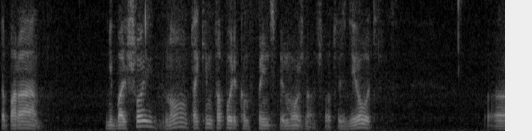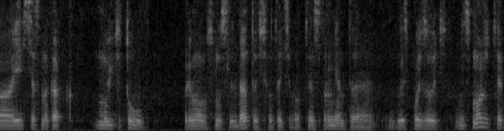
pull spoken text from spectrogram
топора небольшой, но таким топориком, в принципе, можно что-то сделать. А, естественно, как мультитул в прямом смысле, да, то есть вот эти вот инструменты вы использовать не сможете.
